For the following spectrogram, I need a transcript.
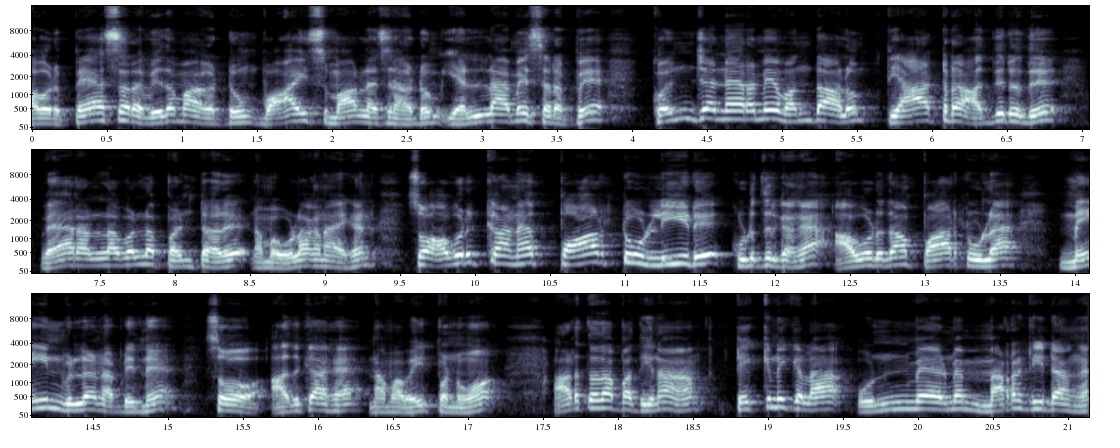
அவர் பேசுகிற விதமாகட்டும் வாய்ஸ் மாடலேஷன் ஆகட்டும் எல்லாமே சிறப்பு. கொஞ்ச நேரமே வந்தாலும் தியேட்டர் அதிருது. வேற லெவலில் பண்ணிட்டாரு நம்ம உலகநாயகன். ஸோ அவருக்கான பார்ட் டூ லீடு கொடுத்துருக்காங்க. அவர் தான் பார்ட் டூவில் மெயின் வில்லன் அப்படின்னு. ஸோ அதுக்காக நம்ம வெயிட் பண்ணுவோம். அடுத்ததாக பார்த்தீங்கன்னா டெக்னிக்கலாக உண்மையாலுமே மிரட்டிட்டாங்க.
